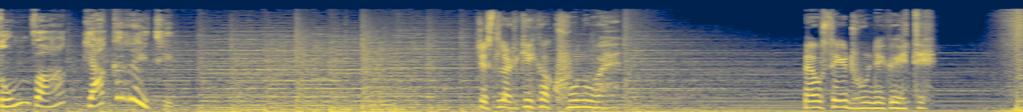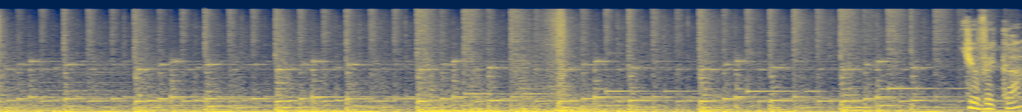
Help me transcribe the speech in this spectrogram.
तुम वहाँ क्या कर रही थी? जिस लड़की का खून हुआ है मैं उसे ही ढूँढने गई थी। युविका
